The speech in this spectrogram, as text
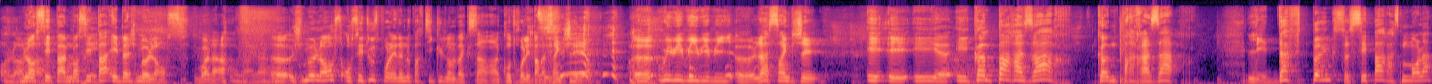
Oh là Me là. lancez pas, me lancez pas, et ben je me lance. Voilà. Oh là là. Euh, je me lance, on sait tous pour les nanoparticules dans le vaccin, hein, contrôlé par la 5G. hein. Euh, oui, oui, oui, oui, oui, euh, la 5G. Et, et, et, euh, et comme par hasard, comme par hasard, les Daft Punk se séparent à ce moment-là.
